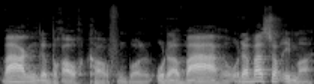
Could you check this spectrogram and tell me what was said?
Wagengebrauch kaufen wollen oder Ware oder was auch immer,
